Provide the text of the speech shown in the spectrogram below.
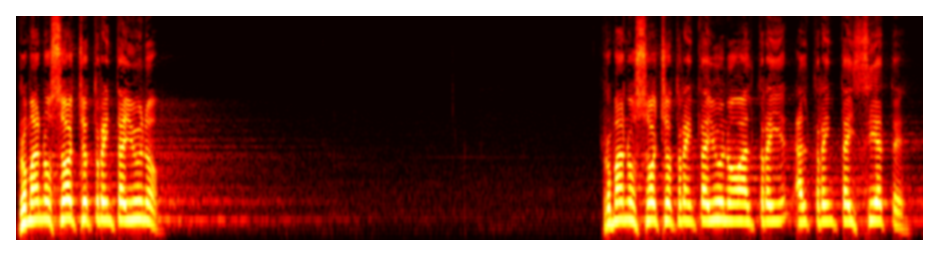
Romanos 8, 31. Romanos 8, 31 al, al 37.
